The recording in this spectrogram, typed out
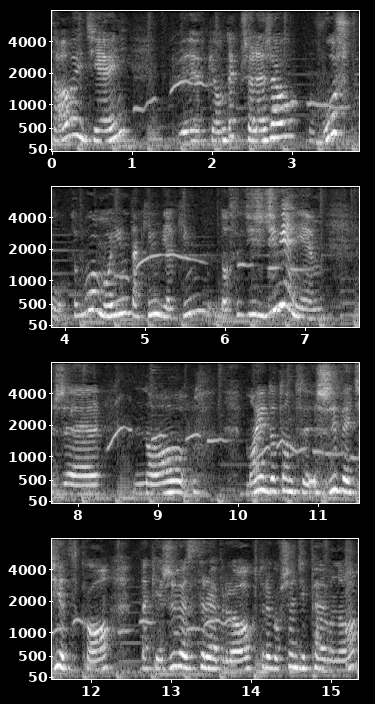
cały dzień w- w piątek przeleżał w łóżku, co było moim takim wielkim dosyć zdziwieniem, że no moje dotąd żywe dziecko, takie żywe srebro, którego wszędzie pełno,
